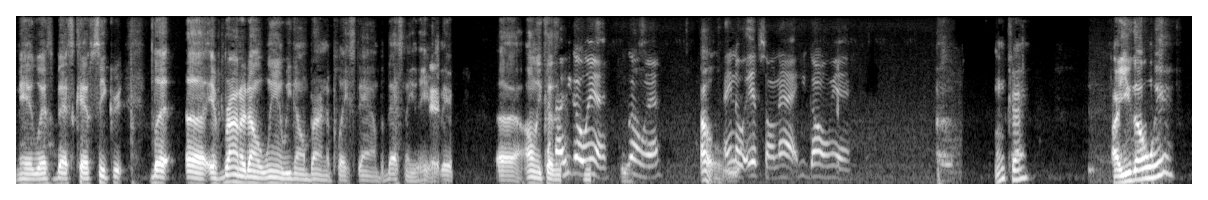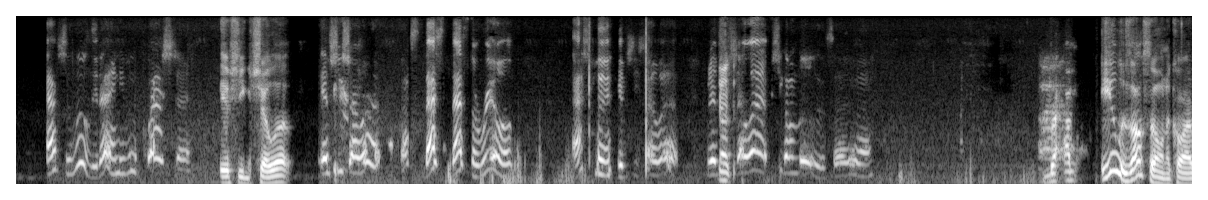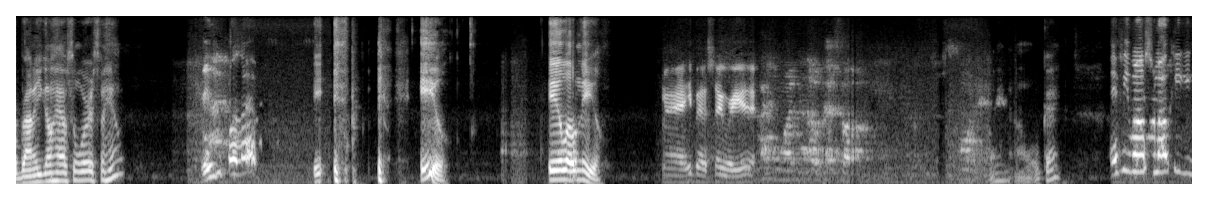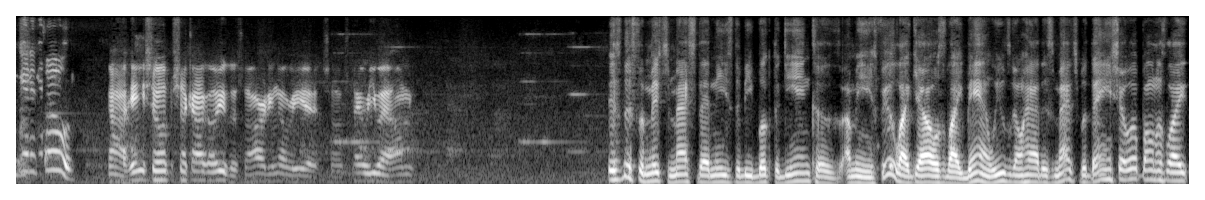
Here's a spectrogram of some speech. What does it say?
Midwest best kept secret. But uh if Bronner don't win, we gonna burn the place down. But that's neither here nor there. Uh only because No, he go win. He go win. Oh Ain't no ifs on that. He go win. okay. Are you gonna win Absolutely. That ain't even a question. if she show up? If she show up, that's that's that's the real. That's when if she show up. But if Don't- she show up, she gonna lose. So Bro, I'm, Eel is also on the card. Brown, are you gonna have some words for him? Who? pull up. Eel. Eel O'Neal. Man, he better stay where he at. Oh, okay. If he won't smoke, he can get it too. Nah, he ain't show up to Chicago either, so I already know where he at. So stay where you at, homie. Is this a mixed match that needs to be booked again? Because I mean, it feel like y'all was like, damn, we was gonna have this match, but they ain't show up on us like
